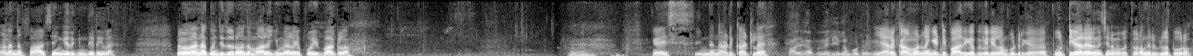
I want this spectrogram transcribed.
ஆனால் அந்த ஃபால்ஸ் எங்கே இருக்குன்னு தெரியல. நம்ம வேணால் கொஞ்சம் தூரம் அந்த மலைக்கு மேலேயே போய் பார்க்கலாம். கைஸ் இந்த நடுக்காட்டில் பாதுகாப்பு வேலியெல்லாம் போட்டிருக்கு. யாரோ காம்பவுண்ட்லாம் கட்டி பாதுகாப்பு வெளியெல்லாம் போட்டிருக்காங்க. பூட்டி வேற இருந்துச்சு. நம்ம இப்போ திறந்துட்டு உள்ளே போகிறோம்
